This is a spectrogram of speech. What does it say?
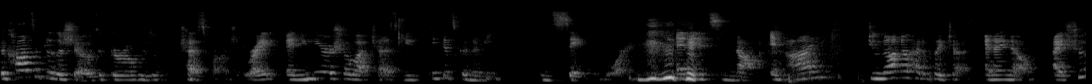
the concept of the show is a girl who's a chess prodigy, right? And you hear a show about chess, you think it's going to be insanely boring. and it's not. And I do not know how to play chess. And I know I should,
